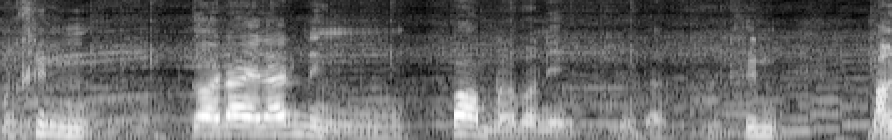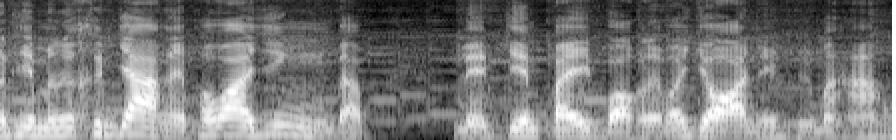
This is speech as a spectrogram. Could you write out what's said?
มันขึ้นก็ได้ล้วหนึ่ง ป้อมนะตอนนี้เดี๋ยวนะมันขึ้นบางทีมันก็ขึ้นยากไง เพราะว่ายิ่งแบบเลดเกมไปบอกเลยว่ายอนเนี่ยคือมาหาโห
